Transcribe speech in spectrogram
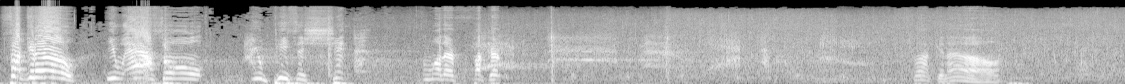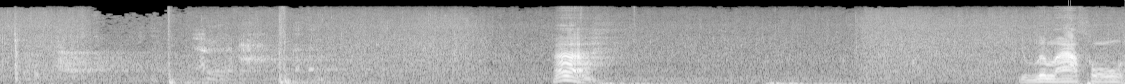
Fucking hell! You asshole! You piece of shit! Motherfucker! Fucking hell. Ah. You little asshole.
